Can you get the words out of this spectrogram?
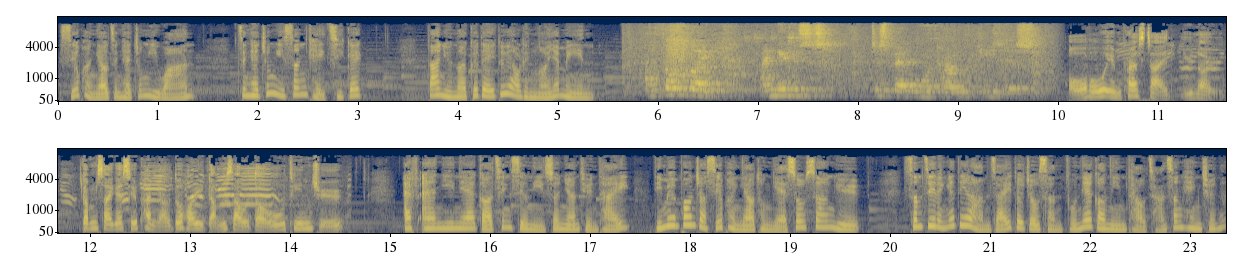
小朋友淨係中意玩，淨係中意新奇刺激，但原來佢哋都有另外一面。我好 impressed 就係原來咁細嘅小朋友都可以感受到天主。FNE 呢一個青少年信仰團體，點樣幫助小朋友同耶穌相遇，甚至令一啲男仔對做神父呢一個念頭產生興趣呢？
